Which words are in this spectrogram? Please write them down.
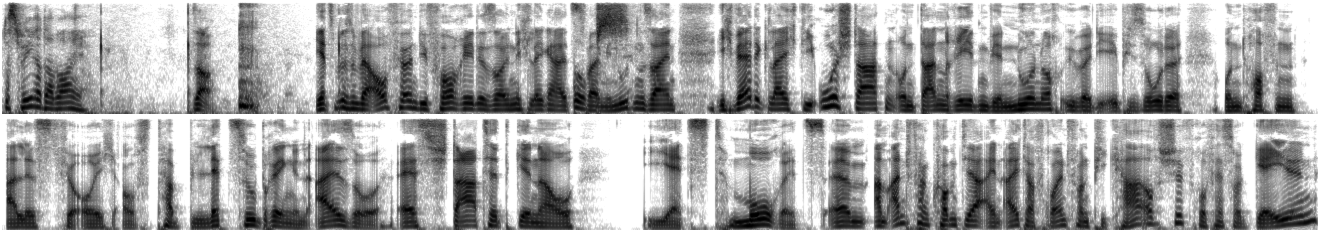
Das wäre dabei. So, Jetzt müssen wir aufhören. Die Vorrede soll nicht länger als Ups. zwei Minuten sein. Ich werde gleich die Uhr starten und dann reden wir nur noch über die Episode und hoffen, alles für euch aufs Tablett zu bringen. Also, es startet genau jetzt. Moritz. Ähm, am Anfang kommt ja ein alter Freund von Picard aufs Schiff, Professor Galen,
